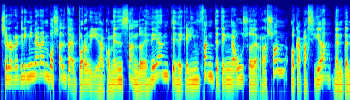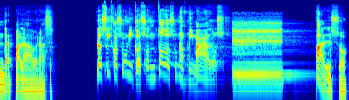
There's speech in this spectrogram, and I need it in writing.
se lo recriminará en voz alta de por vida, comenzando desde antes de que el infante tenga uso de razón o capacidad de entender palabras. Los hijos únicos son todos unos mimados. Falso.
